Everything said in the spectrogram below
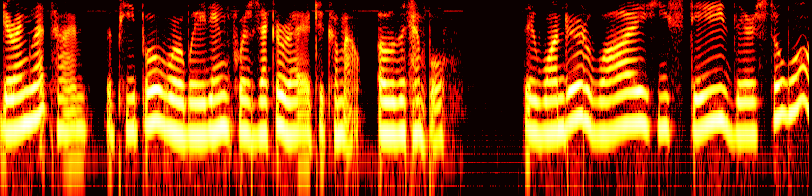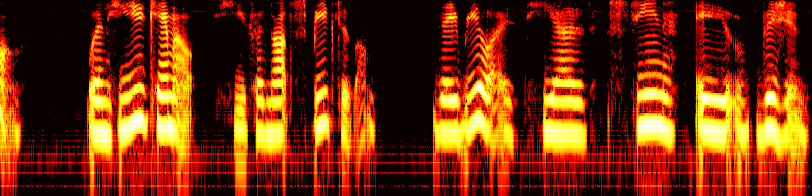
During that time, the people were waiting for Zechariah to come out of the temple. They wondered why he stayed there so long. When he came out, he could not speak to them. They realized he had seen a vision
